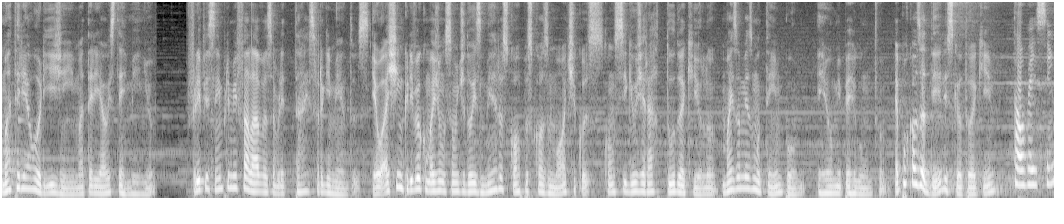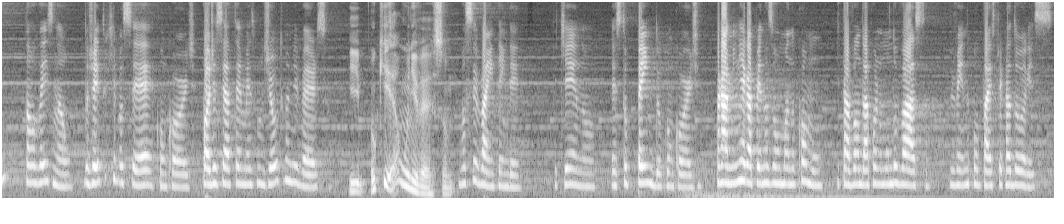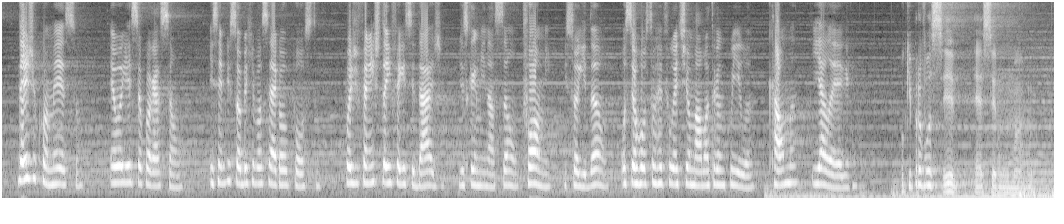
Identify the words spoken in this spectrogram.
Material origem e material extermínio. Fripp sempre me falava sobre tais fragmentos. Eu acho incrível como a junção de dois meros corpos cosmóticos conseguiu gerar tudo aquilo. Mas ao mesmo tempo, eu me pergunto: é por causa deles que eu tô aqui? Talvez sim, talvez não. Do jeito que você é, concorde. Pode ser até mesmo de outro universo. E o que é um universo? Você vai entender. Pequeno, estupendo, concorde. Para mim era apenas um humano comum, que estava a andar por um mundo vasto, vivendo com tais pecadores. Desde o começo, eu olhei seu coração e sempre soube que você era o oposto. Pois diferente da infelicidade, discriminação, fome e solidão, o seu rosto refletia uma alma tranquila, calma e alegre. O que para você é ser um humano?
